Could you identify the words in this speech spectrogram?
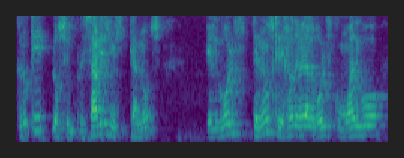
creo que los empresarios mexicanos, el golf, tenemos que dejar de ver al golf como algo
